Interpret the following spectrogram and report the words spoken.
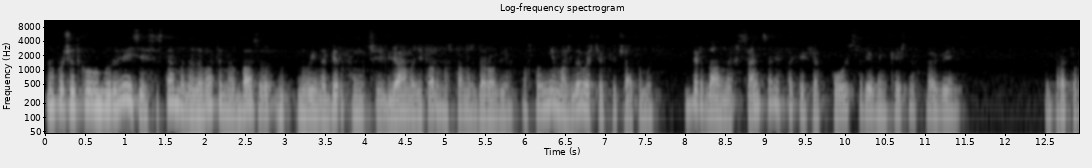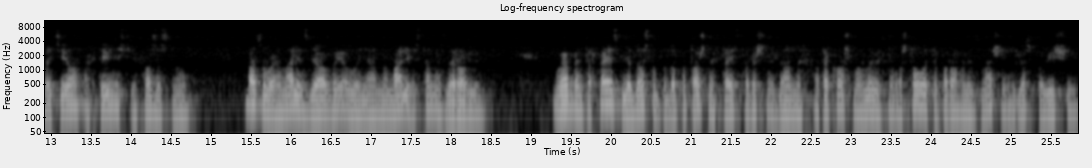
На початковому релізі система надаватиме базовий набір функцій для моніторингу стану здоров'я. Основні можливості включатимуть збір даних сенсорів, таких як пульс, рівень кисню в крові, температура тіла, активність і фаза сну, базовий аналіз для виявлення аномалій стану здоров'я, веб-інтерфейс для доступу до поточних та історичних даних, а також можливість налаштовувати порогові значення для сповіщень,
